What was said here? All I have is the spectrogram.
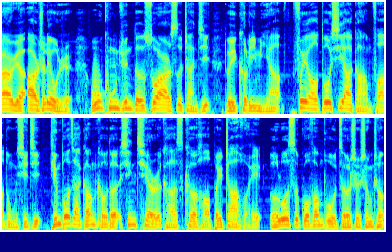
十二月二十六日，乌空军的苏二四战机对克里米亚费奥多西亚港发动袭击，停泊在港口的新切尔卡斯克号被炸毁。俄罗斯国防部则是声称，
